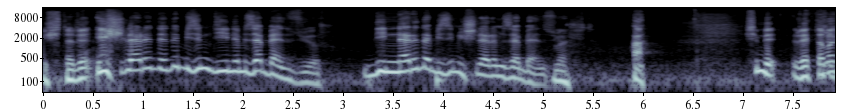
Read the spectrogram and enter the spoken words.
İşleri İşleri dedi bizim dinimize benziyor. Dinleri de bizim işlerimize benziyor. Ha. Şimdi reklama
